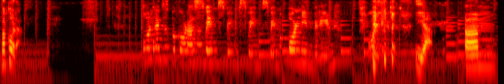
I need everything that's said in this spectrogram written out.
pakoda? All kinds of pakoras, swim, swim, swim, swim, all day in the rain. All day. Yeah. Um.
